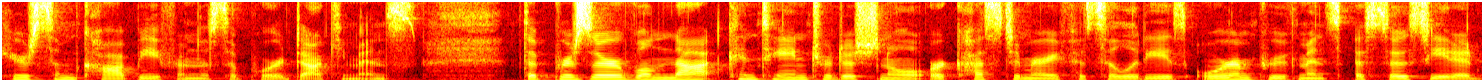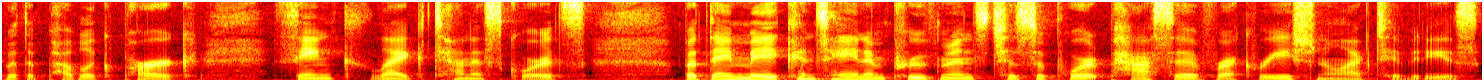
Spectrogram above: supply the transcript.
Here's some copy from the support documents. The preserve will not contain traditional or customary facilities or improvements associated with a public park, think like tennis courts, but they may contain improvements to support passive recreational activities.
